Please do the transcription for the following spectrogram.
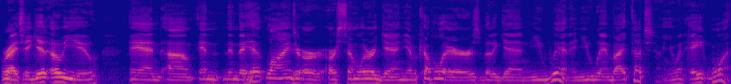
right, so you get OU, and um, and then the hit lines are, are similar again. You have a couple of errors, but again you win, and you win by a touchdown. You win eight one.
